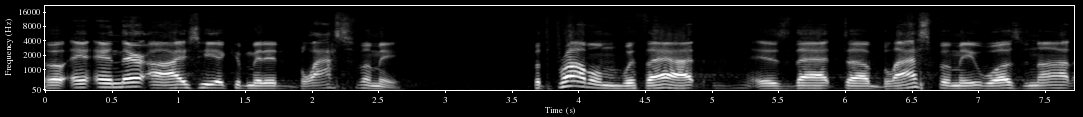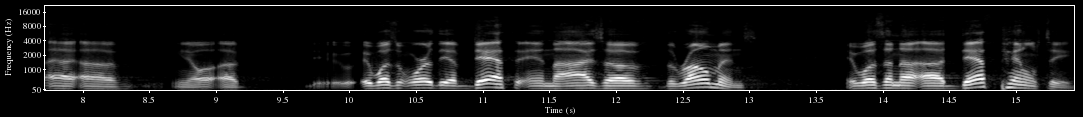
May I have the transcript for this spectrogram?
uh, in their eyes, he had committed blasphemy. But the problem with that is that uh, blasphemy was not a, a you know, a, it wasn't worthy of death in the eyes of the Romans. It wasn't a, a death penalty.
